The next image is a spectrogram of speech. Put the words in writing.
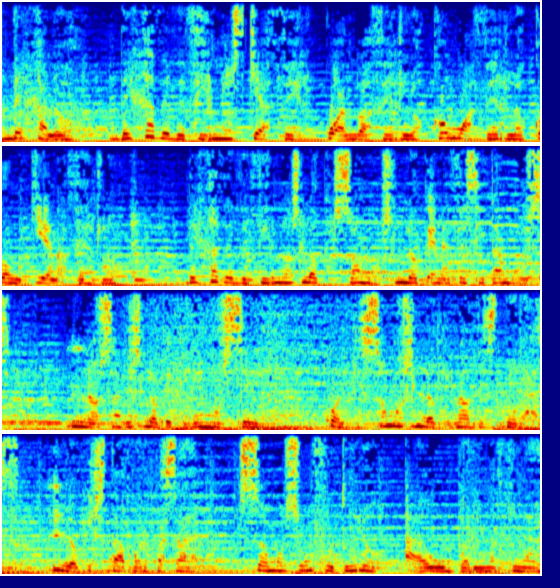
Déjalo, deja de decirnos qué hacer, cuándo hacerlo, cómo hacerlo, con quién hacerlo. Deja de decirnos lo que somos, lo que necesitamos. No sabes lo que queremos ser, porque somos lo que no te esperas, lo que está por pasar. Somos un futuro aún por imaginar.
